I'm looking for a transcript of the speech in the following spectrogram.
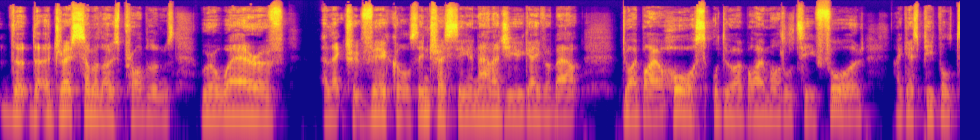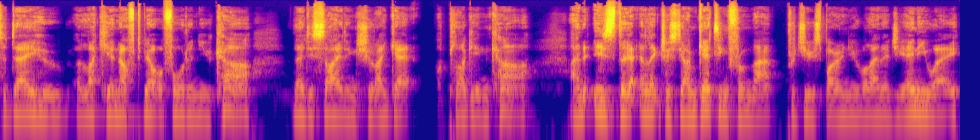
that, that address some of those problems? We're aware of electric vehicles. Interesting analogy you gave about do I buy a horse or do I buy a Model T Ford? I guess people today who are lucky enough to be able to afford a new car, they're deciding should I get a plug in car? And is the electricity I'm getting from that produced by renewable energy anyway?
